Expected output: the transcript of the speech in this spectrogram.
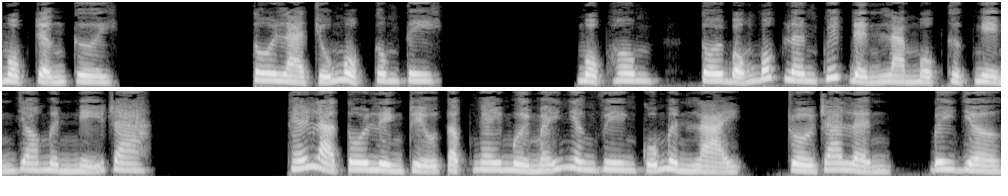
Một trận cười. Tôi là chủ một công ty. Một hôm, tôi bỗng bốc lên quyết định làm một thực nghiệm do mình nghĩ ra. Thế là tôi liền triệu tập ngay mười mấy nhân viên của mình lại, rồi ra lệnh, bây giờ,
